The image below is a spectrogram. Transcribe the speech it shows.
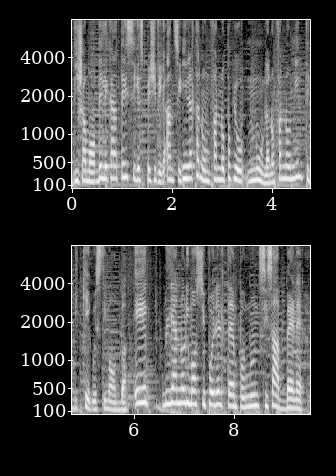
diciamo, delle caratteristiche specifiche, anzi in realtà non fanno proprio nulla, non fanno niente di che questi mob. E li hanno rimossi poi nel tempo, non si sa bene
